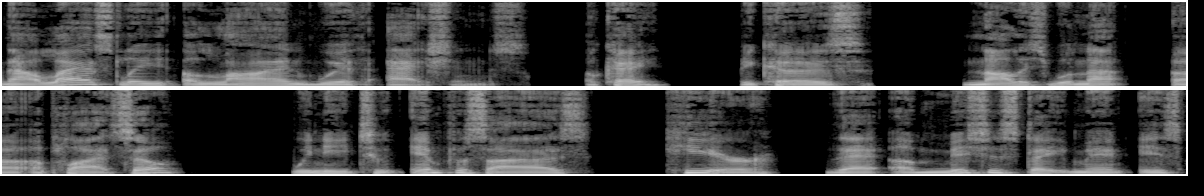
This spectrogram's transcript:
Now, lastly, align with actions, okay? Because knowledge will not uh, apply itself. We need to emphasize here that a mission statement is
